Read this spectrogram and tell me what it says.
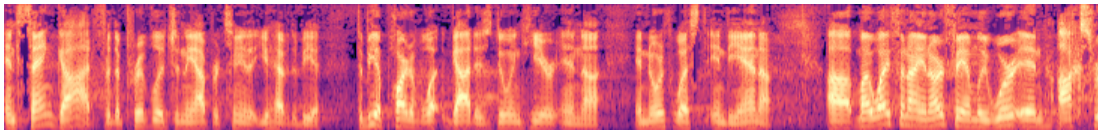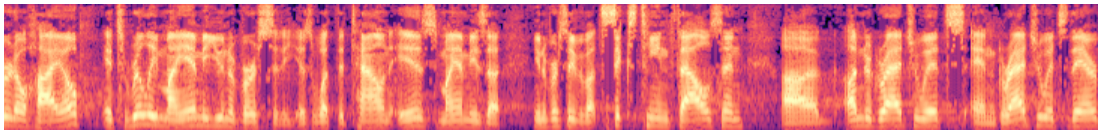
and thank God for the privilege and the opportunity that you have to be a, to be a part of what God is doing here in, uh, in Northwest Indiana. Uh, my wife and I and our family, we're in Oxford, Ohio. It's really Miami University, is what the town is. Miami is a university of about 16,000 uh, undergraduates and graduates there.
